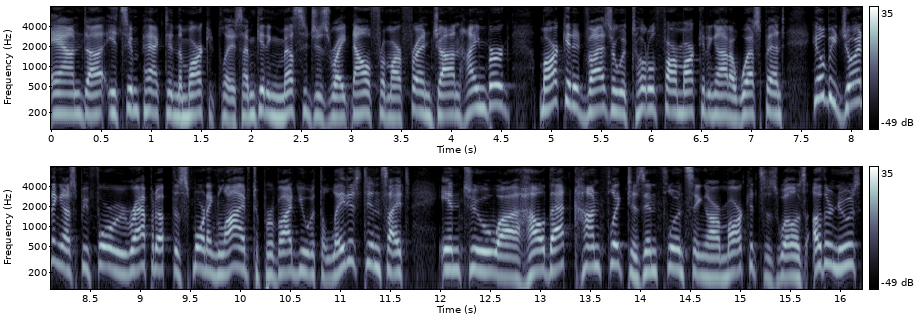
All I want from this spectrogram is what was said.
and uh, its impact in the marketplace. I'm getting messages right now from our friend John Heinberg, market advisor with Total Farm Marketing out of West Bend. He'll be joining us before we wrap it up this morning live to provide you with the latest insights into uh, how that conflict is influencing our markets as well as other news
